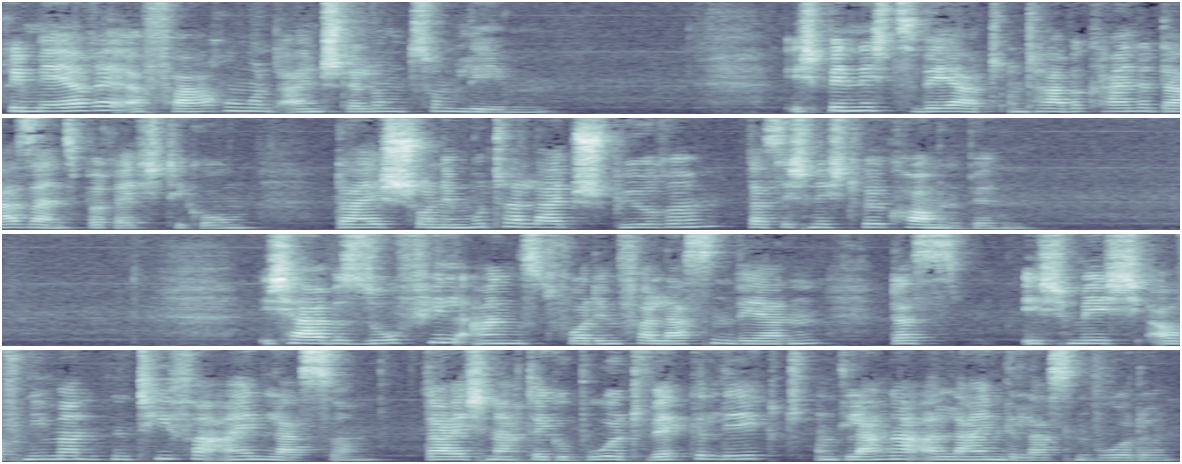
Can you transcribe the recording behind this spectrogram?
Primäre Erfahrung und Einstellung zum Leben. Ich bin nichts wert und habe keine Daseinsberechtigung, da ich schon im Mutterleib spüre, dass ich nicht willkommen bin. Ich habe so viel Angst vor dem Verlassenwerden, dass ich mich auf niemanden tiefer einlasse, da ich nach der Geburt weggelegt und lange allein gelassen wurde.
